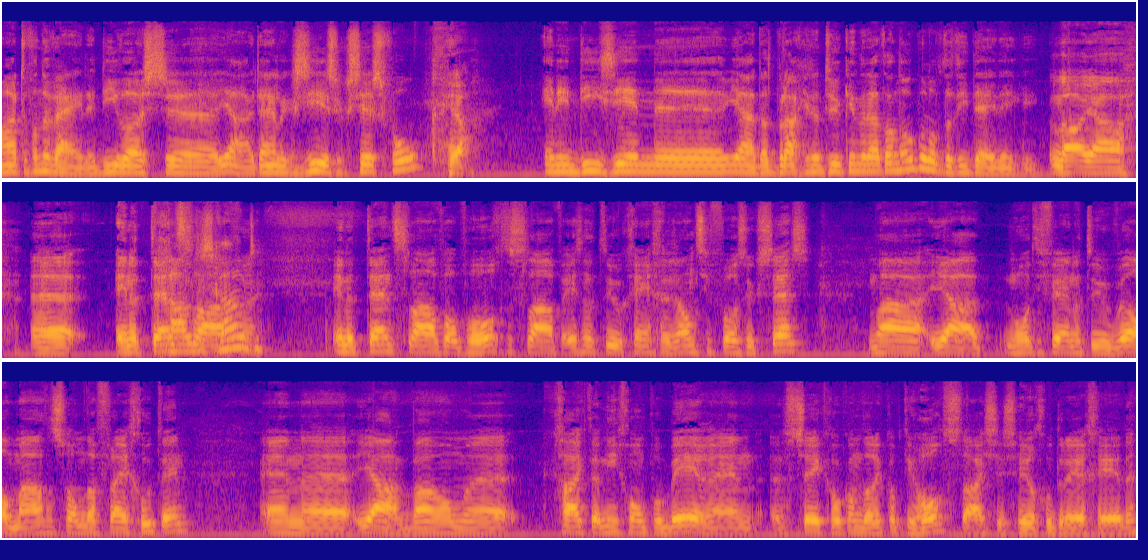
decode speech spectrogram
Maarten van der Weijden, die was uh, ja, uiteindelijk zeer succesvol. Ja. En in die zin, uh, ja, dat bracht je natuurlijk inderdaad dan ook wel op dat idee, denk ik. Nou ja, uh, in het tent slapen... In het tent slapen, op hoogte slapen, is natuurlijk geen garantie voor succes. Maar ja, het motiveert natuurlijk wel. Maarten zwom daar vrij goed in. En ja, waarom ga ik dat niet gewoon proberen? En zeker ook omdat ik op die hoogtestages heel goed reageerde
